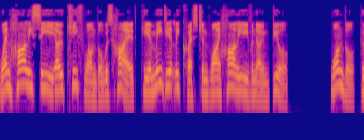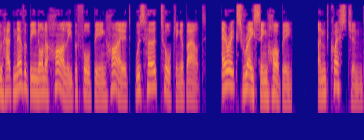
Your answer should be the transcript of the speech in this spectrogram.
When Harley CEO Keith Wandell was hired, he immediately questioned why Harley even owned Buell. Wandell, who had never been on a Harley before being hired, was heard talking about Eric's racing hobby, and questioned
